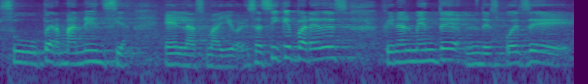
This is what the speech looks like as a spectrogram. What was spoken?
su permanencia en las mayores. Así que Paredes finalmente, después de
